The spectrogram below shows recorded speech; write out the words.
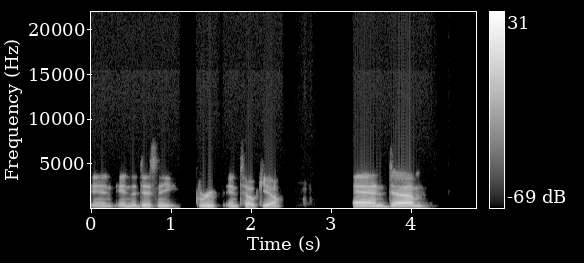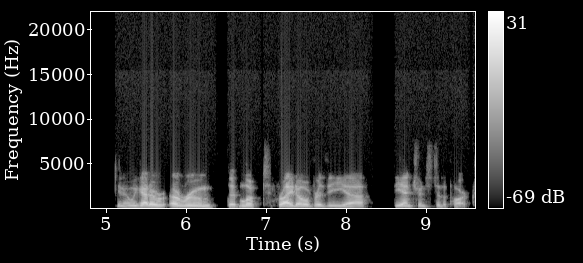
in in the Disney group in Tokyo, and um, you know we got a, a, room that looked right over the uh, the entrance to the parks.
